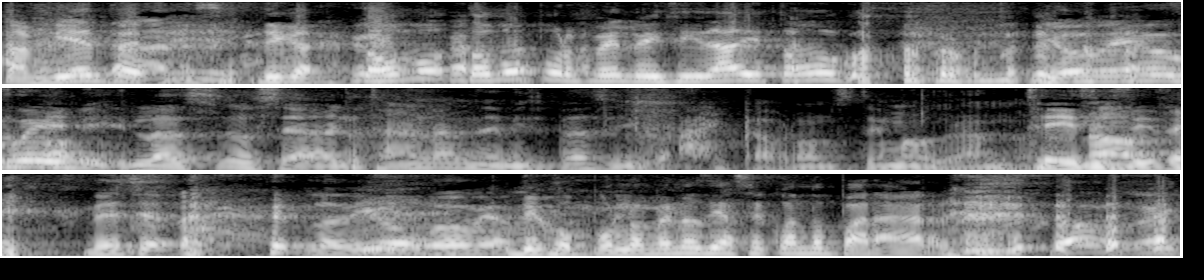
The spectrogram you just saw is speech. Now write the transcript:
también te, No, no sé. diga, tomo, tomo por felicidad y tomo cuando Yo veo, güey, las, o sea, el timeline de mis pedas y digo, ay, cabrón, estoy madurando. Sí, sí, No, sí, sí. De hecho, lo digo, obviamente. Dijo, por lo menos ya sé cuándo parar. No, güey.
